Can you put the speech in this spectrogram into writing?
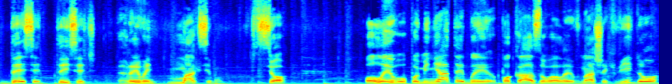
10 тисяч гривень максимум. Все. Оливу поміняти ми показували в наших відео,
